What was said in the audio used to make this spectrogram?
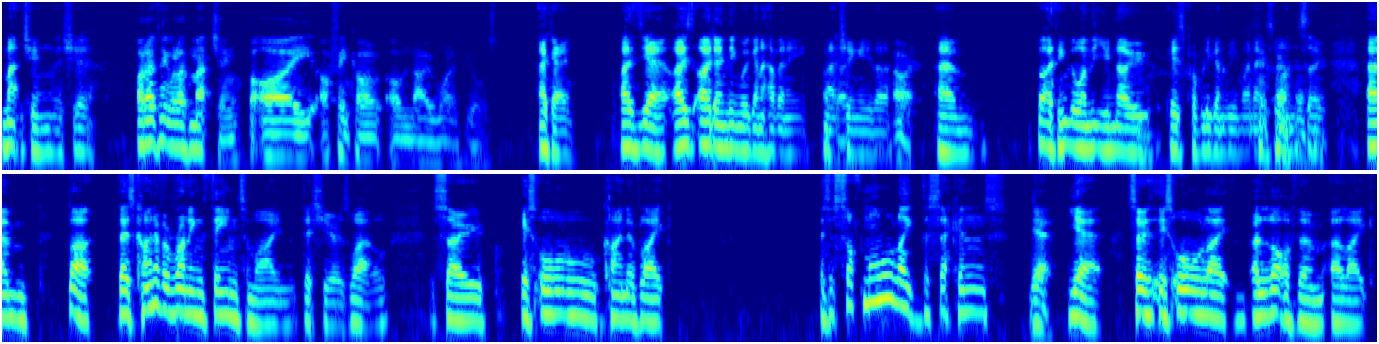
matching this year? I don't think we'll have matching, but I, I think I'll, I'll know one of yours. Okay. I, yeah, I, I don't think we're going to have any Okay. matching either. All right. Um, but I think the one that you know is probably going to be my next one. So, um, but there's kind of a running theme to mine this year as well. So it's all kind of like, is it sophomore? Like the second? Yeah. Yeah. So it's all like a lot of them are like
